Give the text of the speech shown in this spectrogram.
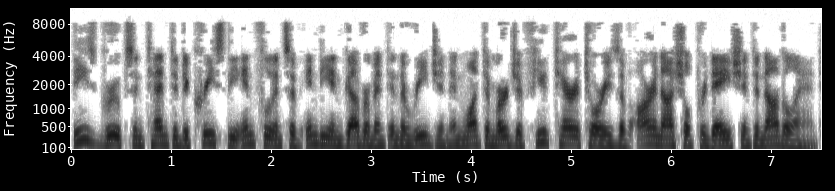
These groups intend to decrease the influence of Indian government in the region and want to merge a few territories of Arunachal Pradesh into Nagaland.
